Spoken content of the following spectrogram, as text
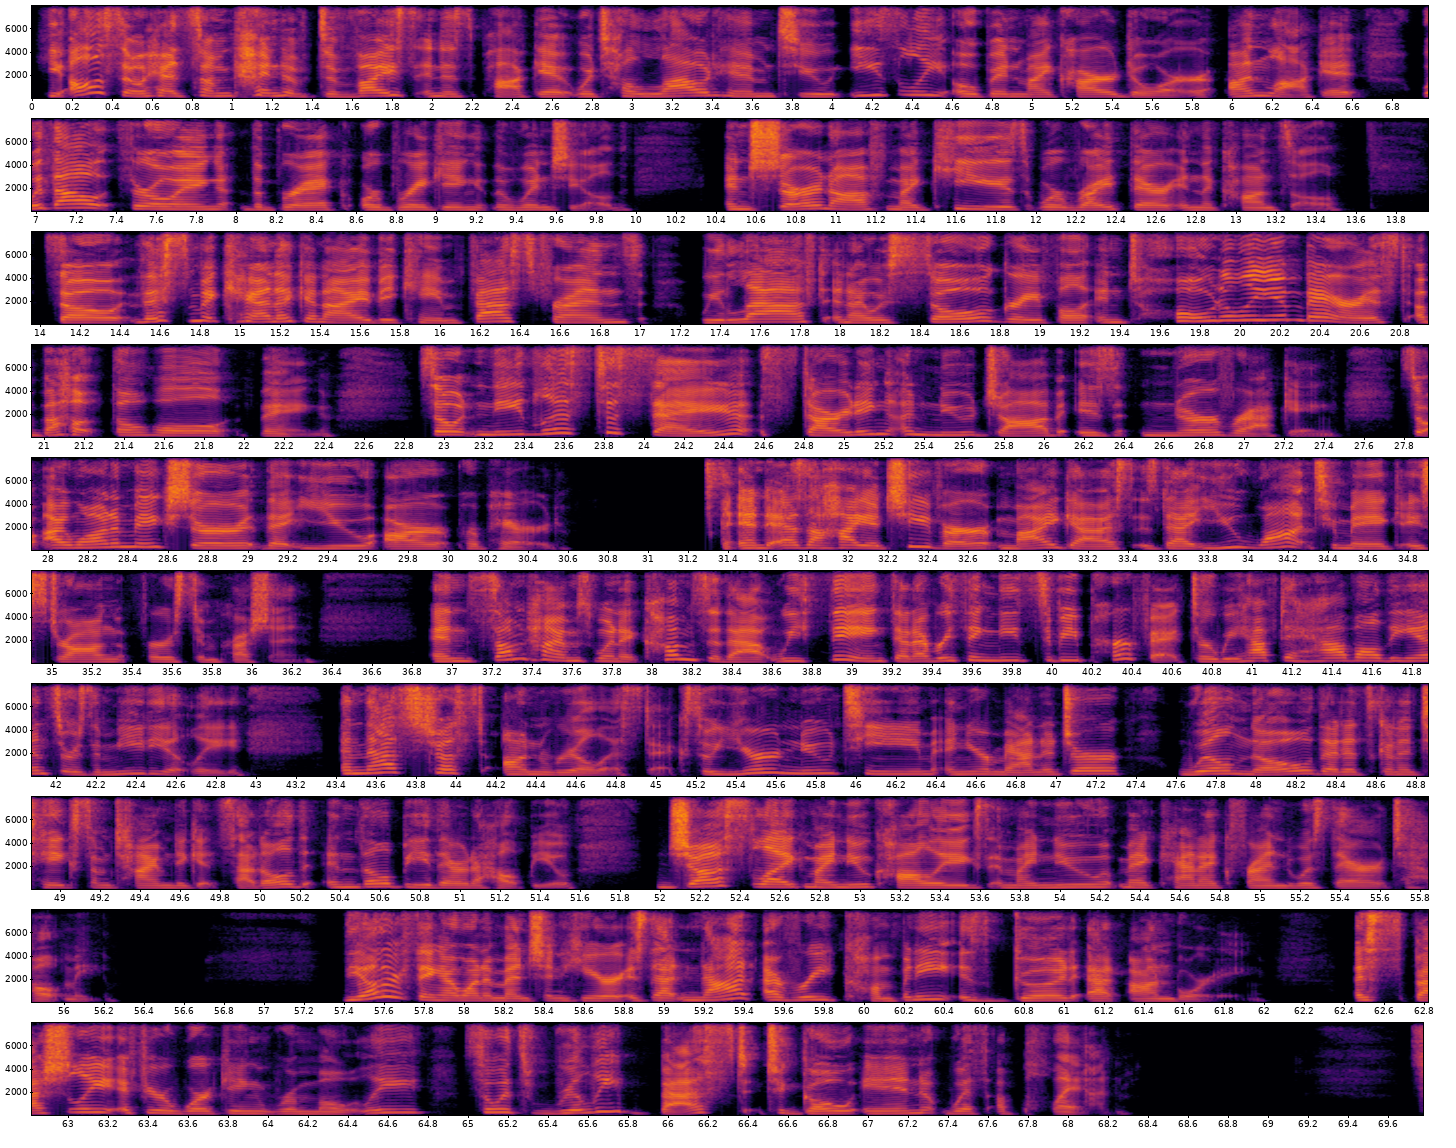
He also had some kind of device in his pocket, which allowed him to easily open my car door, unlock it without throwing the brick or breaking the windshield. And sure enough, my keys were right there in the console. So this mechanic and I became fast friends. We laughed, and I was so grateful and totally embarrassed about the whole thing. So, needless to say, starting a new job is nerve wracking. So, I want to make sure that you are prepared. And as a high achiever, my guess is that you want to make a strong first impression. And sometimes when it comes to that, we think that everything needs to be perfect or we have to have all the answers immediately. And that's just unrealistic. So, your new team and your manager will know that it's going to take some time to get settled and they'll be there to help you, just like my new colleagues and my new mechanic friend was there to help me. The other thing I want to mention here is that not every company is good at onboarding, especially if you're working remotely. So, it's really best to go in with a plan.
